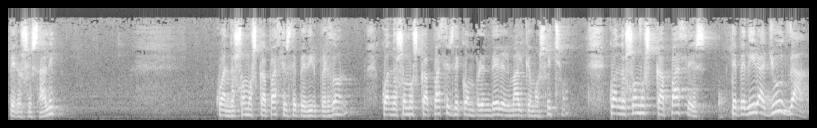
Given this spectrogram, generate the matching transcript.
pero se sale. Cuando somos capaces de pedir perdón, cuando somos capaces de comprender el mal que hemos hecho, cuando somos capaces de pedir ayuda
